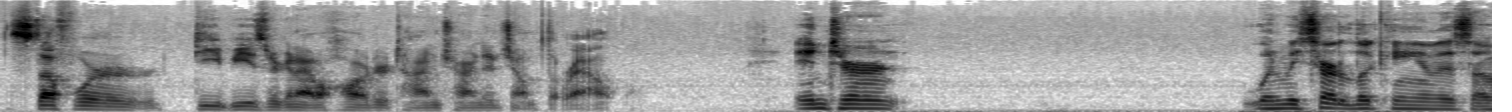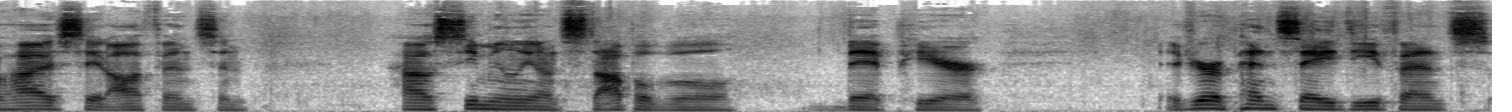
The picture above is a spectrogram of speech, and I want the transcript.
stuff where dbs are going to have a harder time trying to jump the route intern when we started looking at this ohio state offense and how seemingly unstoppable they appear if you're a penn state defense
